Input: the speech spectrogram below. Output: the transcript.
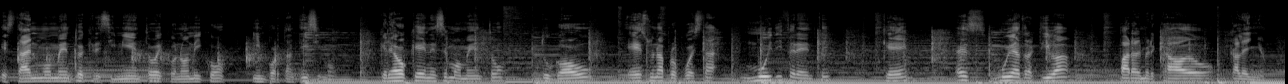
está en un momento de crecimiento económico importantísimo. Creo que en ese momento To Go es una propuesta muy diferente que es muy atractiva para el mercado caleño.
